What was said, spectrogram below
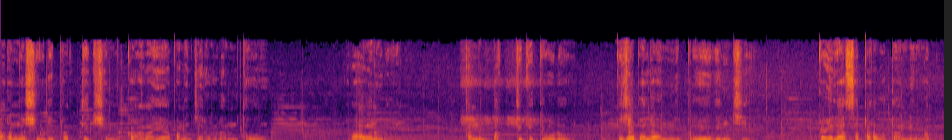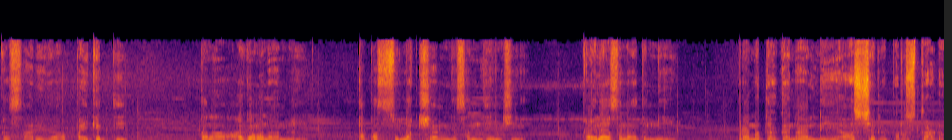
పరమశివుడి ప్రత్యక్షం కాలయాపన జరగడంతో రావణుడు తన భక్తికి తోడు భుజబలాన్ని ప్రయోగించి కైలాస పర్వతాన్ని ఒక్కసారిగా పైకెత్తి తన ఆగమనాన్ని తపస్సు లక్ష్యాన్ని సంధించి కైలాసనాథుని ప్రమద ఘనాల్ని ఆశ్చర్యపరుస్తాడు.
